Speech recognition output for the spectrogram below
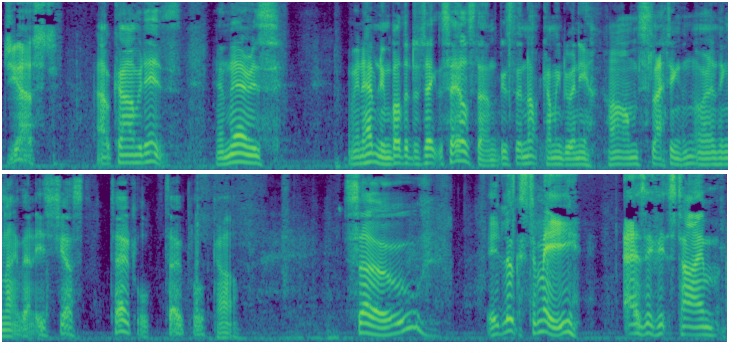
just how calm it is. And there is, I mean, I haven't even bothered to take the sails down because they're not coming to any harm, slatting or anything like that. It's just total, total calm. So, it looks to me as if it's time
